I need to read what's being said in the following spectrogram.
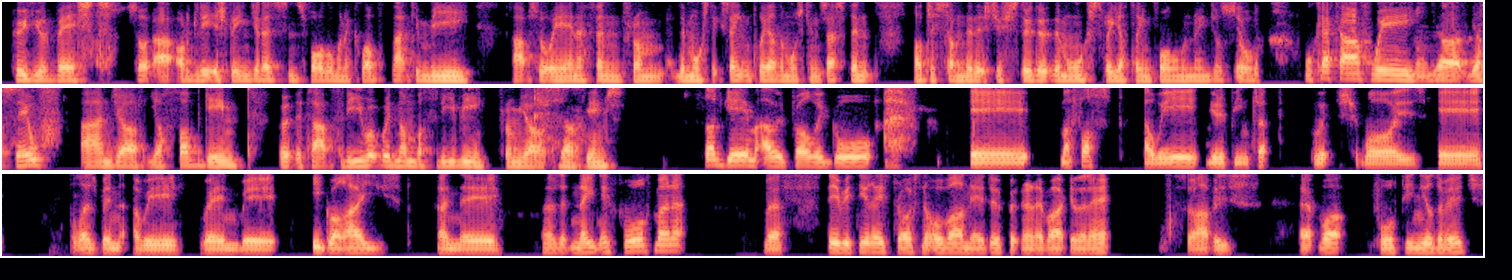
who your best sort of or greatest ranger is since following a club. That can be absolutely anything from the most exciting player, the most consistent, or just somebody that's just stood out the most for your time following Rangers. So we'll kick off with your, yourself and your your third game out the top three. What would number three be from your, your games? Third game, I would probably go uh, my first away European trip, which was uh, Lisbon away when we equalised in the what was ninety fourth minute with David Healy crossing it over and Edu putting it in the back of the net. So that was at what fourteen years of age.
